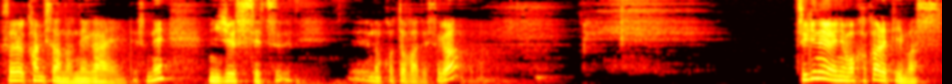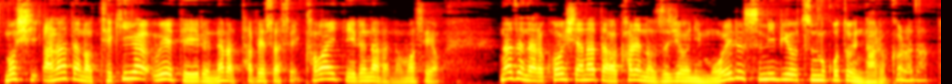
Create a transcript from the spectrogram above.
それが神様の願いですね。二十節の言葉ですが、次のようにも書かれています。もしあなたの敵が飢えているなら食べさせ、乾いているなら飲ませよ。なぜならこうしてあなたは彼の頭上に燃える炭火を積むことになるからだと。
